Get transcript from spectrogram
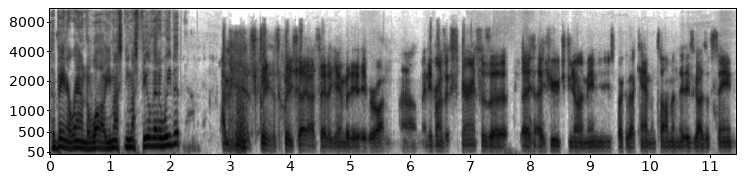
have been around a while. You must you must feel that a wee bit. I mean, it's, it's cliche. I say it again, but everyone um, and everyone's experiences are, a, a, a, huge. You know what I mean? You spoke about Cam and Tom, and these guys have seen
